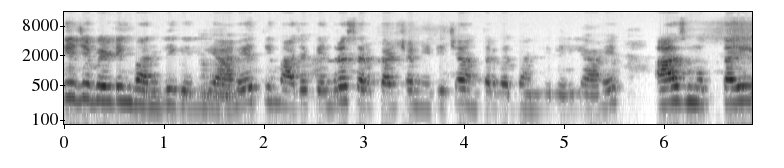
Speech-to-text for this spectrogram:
ती जी बिल्डिंग बांधली गेलेली आहे ती माझ्या केंद्र सरकारच्या निधीच्या अंतर्गत बांधली गेलेली आहे. आज मुक्ताई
